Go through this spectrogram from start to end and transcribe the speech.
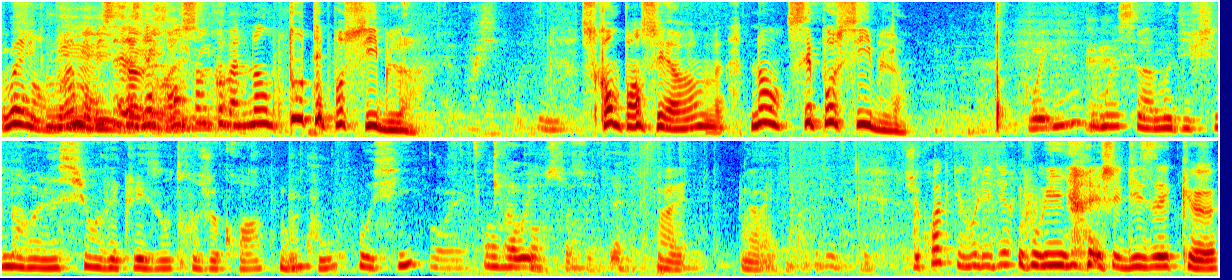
Ouais, sens vraiment. C'est-à-dire qu'on sent que maintenant tout est possible. Ce qu'on pensait avant, non, c'est possible. Oui. Moi, ça a modifié ma relation avec les autres, je crois, beaucoup aussi. On ah oui, ça c'est clair. Ouais. Ouais. Je crois que tu voulais dire. Oui, je disais que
